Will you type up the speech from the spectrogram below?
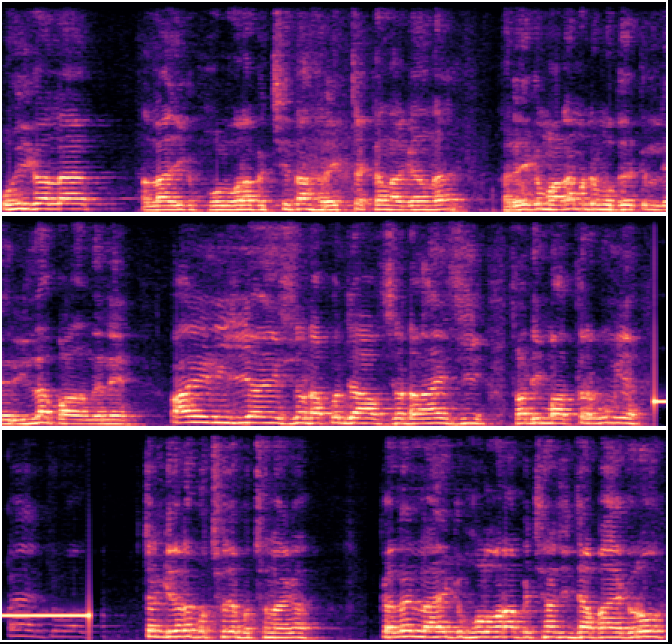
ਉਹੀ ਗੱਲ ਹੈ, ਲਾਈਕ ਫੋਲੋਵਰਾਂ ਪਿੱਛੇ ਤਾਂ ਹਰੇਕ ਚੱਕਣ ਲੱਗ ਜਾਂਦਾ ਹਰੇਕ ਮਾੜਾ ਮੋਟੇ ਮੁੱਦੇ ਤੇ ਰੀਲਾਂ ਪਾ ਦਿੰਦੇ ਨੇ। ਆਏ ਨਹੀਂ ਜੀ, ਆਏ ਸੀ, ਸਾਡਾ ਪੰਜਾਬ ਸਾਡਾ ਆਏ ਸੀ, ਸਾਡੀ ਮਾਤਰ ਭੂਮੀ ਹੈ ਚੰਗੀ ਤਰ੍ਹਾਂ ਪੁੱਛੋ ਜੇ ਪੁੱਛਣਾ ਹੈਗਾ। ਕੱਲੇ ਲਾਈਕ ਫੋਲੋਵਰਾਂ ਪਿੱਛੇ ਚੀਜ਼ਾਂ ਪਾਇਆ ਕਰੋ,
